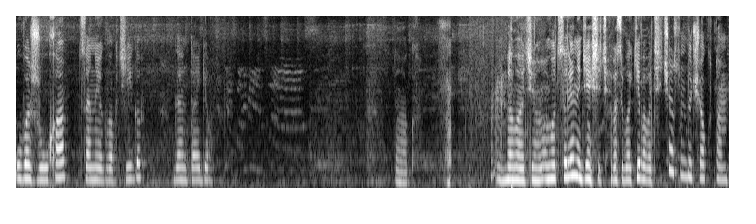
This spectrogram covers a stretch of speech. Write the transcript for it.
Уважуха. Ценный игрок Тигр. Гэн Тайгер. Так. Давайте. Вот с Арены 10 разблокировать сейчас сундучок там.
